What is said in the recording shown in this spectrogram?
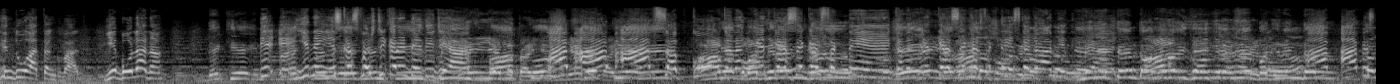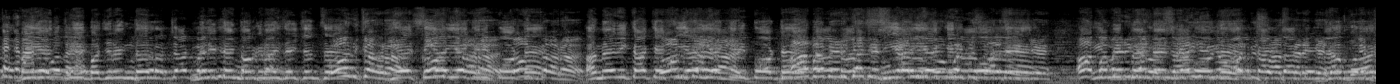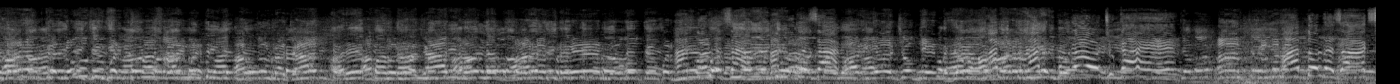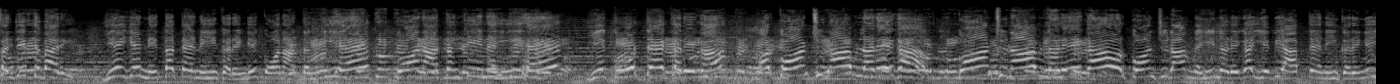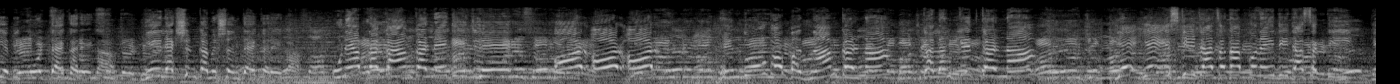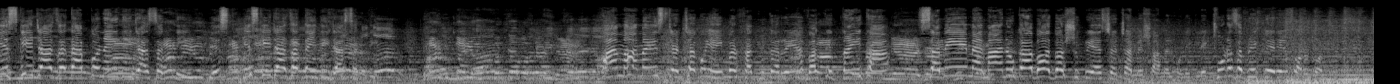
हिंदू आतंकवाद। ये बोला ना। देखिए ये- नहीं, इसका स्पष्टीकरण दे दीजिए आप। आप आप आप सबको कलंकित कैसे कर सकते हैं? कलंकित कैसे कर सकते हैं? इसका जवाब दीजिए। मिलिटेंट ऑर्गेनाइजेशन है बजरंग दल आप आप इसका जवाब बजरंग दल मिलिटेंट ऑर्गेनाइजेशन से। कौन कह रहा है? ये सीआईए की रिपोर्ट कौन कह रहा है? अमेरिका के सीआईए की रिपोर्ट है। आप अमेरिका के रिपोर्ट है। आप अमेरिका Independent CIA के ऊपर विश्वास करेंगे। भारत के लोगों के ऊपर विश्वास करेंगे अब्दुल रजाक अरे अब्दुल रजाक भारत के लोगों के ऊपर विश्वास करेंगे। और यह जो गेंद है पूरा हो चुका है। अब्दुल रजाक संजीव तिवारी ये ये नेता तय नहीं करेंगे कौन आतंकी है कौन आतंकी नहीं है ये कोर्ट तय करेगा और कौन चुनाव लड़ेगा कौन चुनाव लड़ेगा चुनाव नहीं लड़ेगा ये भी आप तय नहीं करेंगे ये भी कोर्ट तय करेगा। ये इलेक्शन कमीशन तय करेगा। उन्हें अपना काम करने दीजिए। और और और हिंदुओं को बदनाम करना कलंकित करना ये ये इसकी इजाज़त आपको नहीं दी जा सकती। इसकी इजाज़त आपको नहीं दी जा सकती। इस, इसकी इजाज़त नहीं दी जा सकती। हम हम इस चर्चा को यहीं पर खत्म कर रहे हैं। वक्त इतना ही था। सभी मेहमानों का बहुत बहुत शुक्रिया इस चर्चा में शामिल होने के लिए। छोटा सा ब्रेक ले रहे हैं फॉरन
